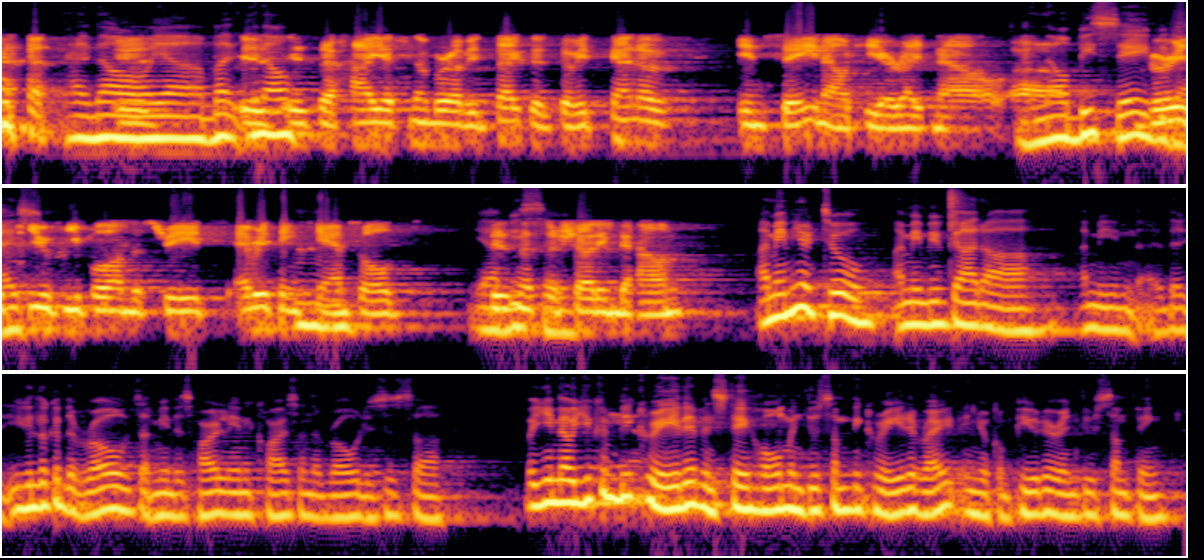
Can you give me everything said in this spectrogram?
I know, is, yeah, but you is, know, is the highest number of infected. So it's kind of insane out here right now. I know. Be safe, you Very guys. few people on the streets. Everything's canceled. Yeah, Business are shutting down. I mean, here too. I mean, we've got. Uh, I mean, the, you look at the roads. I mean, there's hardly any cars on the road. It's just. Uh, but you know, you can be creative and stay home and do something creative, right? In your computer and do something.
